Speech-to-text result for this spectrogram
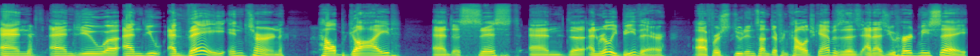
and and you uh, and you and they in turn help guide and assist and uh, and really be there uh, for students on different college campuses. And as you heard me say,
